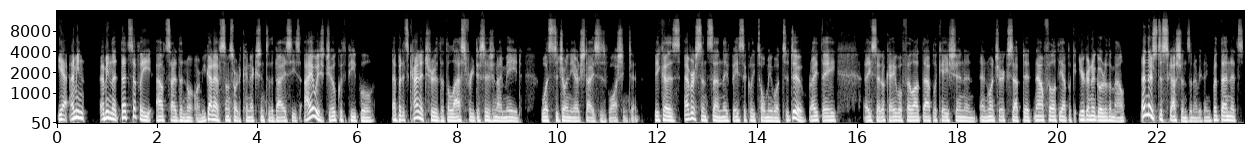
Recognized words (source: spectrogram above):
Yeah, I mean, I mean that that's definitely outside the norm. You got to have some sort of connection to the diocese. I always joke with people, uh, but it's kind of true that the last free decision I made was to join the Archdiocese of Washington because ever since then they've basically told me what to do. Right? They they said, okay, we'll fill out the application, and and once you're accepted, now fill out the application. You're going to go to the Mount, and there's discussions and everything. But then it's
